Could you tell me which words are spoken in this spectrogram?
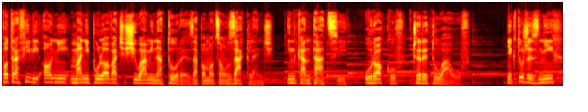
Potrafili oni manipulować siłami natury za pomocą zaklęć, inkantacji, uroków czy rytuałów. Niektórzy z nich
